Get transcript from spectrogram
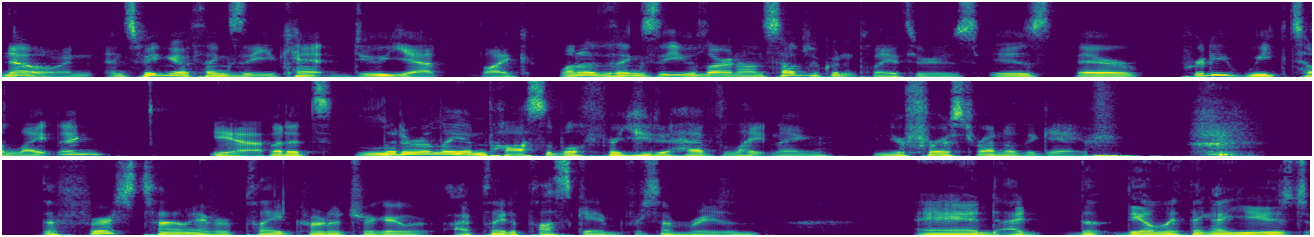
No, and, and speaking of things that you can't do yet, like one of the things that you learn on subsequent playthroughs is they're pretty weak to lightning, Yeah, but it's literally impossible for you to have lightning in your first run of the game. the first time I ever played Chrono Trigger, I played a plus game for some reason, and I the the only thing I used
